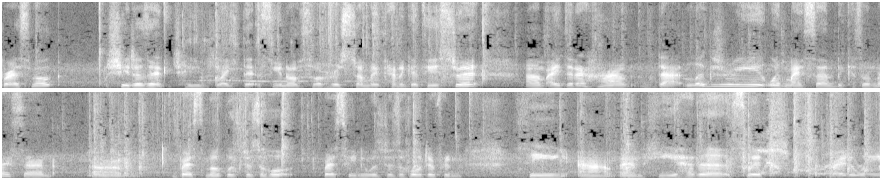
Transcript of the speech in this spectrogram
breast milk, she doesn't change like this, you know, so her stomach kind of gets used to it um, I didn't have that luxury with my son because with my son um, breast milk was just a whole breastfeeding was just a whole different thing um, and he had to switch right away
